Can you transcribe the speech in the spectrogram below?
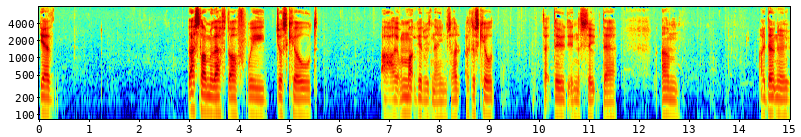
yeah. Last time we left off, we just killed. Oh, I'm not good with names. I I just killed that dude in the suit there. Um, I don't know.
